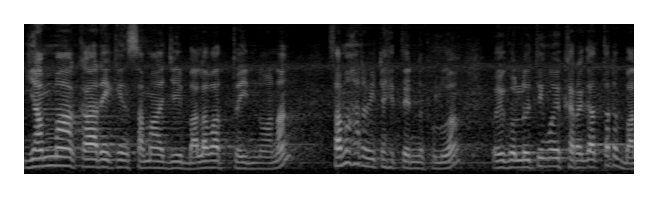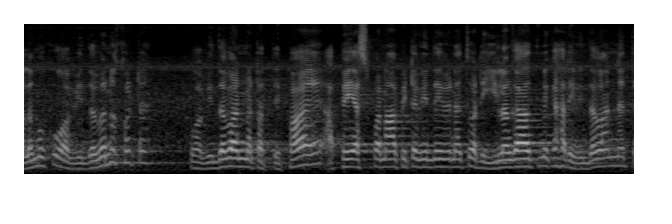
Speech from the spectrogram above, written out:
යම් ආකාරයකින් සමාජයේ බලවත්ව ඉන්නවා නම් සමහර විට හිතෙන්න පුළුවන් ඔයගොල්ලෝ ඉතින් ඔය කරගත්තට බලමුකෝ විඳවනකොට ඔය විඳවන්නටත් එපාය අපේ අස්පනා පිට විඳෙන්නේ නැතුවට ඊළඟ ආත්මික හරි විඳවන්න නැත.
